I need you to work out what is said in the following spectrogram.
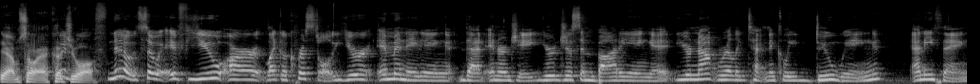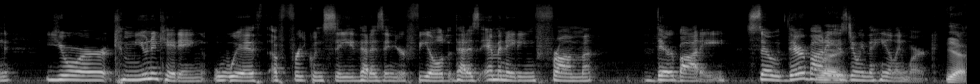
yeah, I'm sorry, I cut you off. No, so if you are like a crystal, you're emanating that energy, you're just embodying it. You're not really technically doing anything. You're communicating with a frequency that is in your field that is emanating from their body. So their body Right. is doing the healing work. Yeah.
